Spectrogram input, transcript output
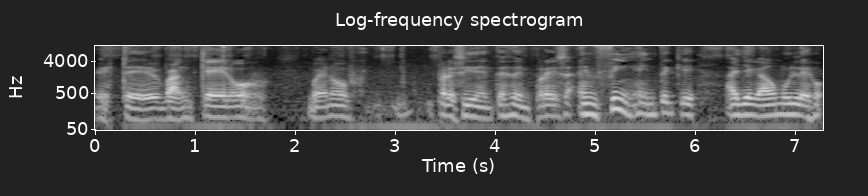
este, banqueros, bueno, presidentes de empresas, en fin, gente que ha llegado muy lejos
